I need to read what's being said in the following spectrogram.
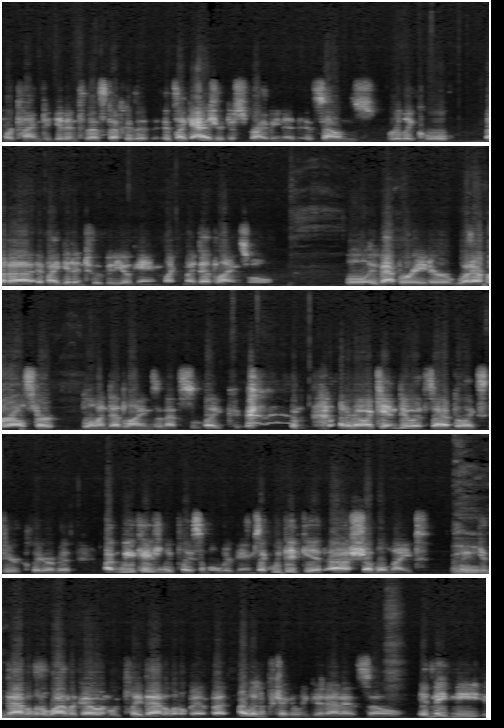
more time to get into that stuff because it, it's like as you're describing it, it sounds really cool. But uh, if I get into a video game, like my deadlines will will evaporate or whatever. I'll start blowing deadlines, and that's like I don't know. I can't do it, so I have to like steer clear of it. Uh, we occasionally play some older games. Like we did get uh, Shovel Knight we did get that a little while ago, and we played that a little bit, but I wasn't particularly good at it. So it made me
